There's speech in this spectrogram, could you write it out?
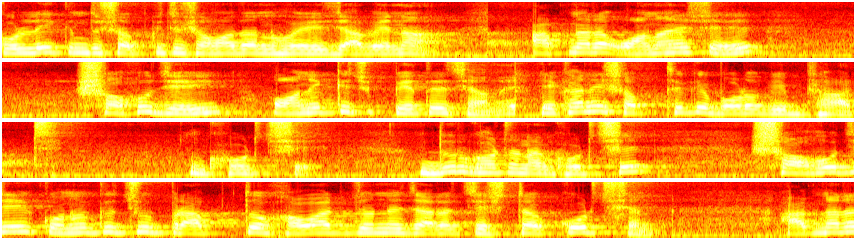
করলেই কিন্তু সব কিছু সমাধান হয়ে যাবে না। আপনারা অনায়াসে সহজেই অনেক কিছু পেতে চান। এখানেই সব থেকে বড় বিভ্রাট ঘটছে, দুর্ঘটনা ঘটছে। সহজে কোনো কিছু প্রাপ্ত হওয়ার জন্য যারা চেষ্টা করছেন, আপনারা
